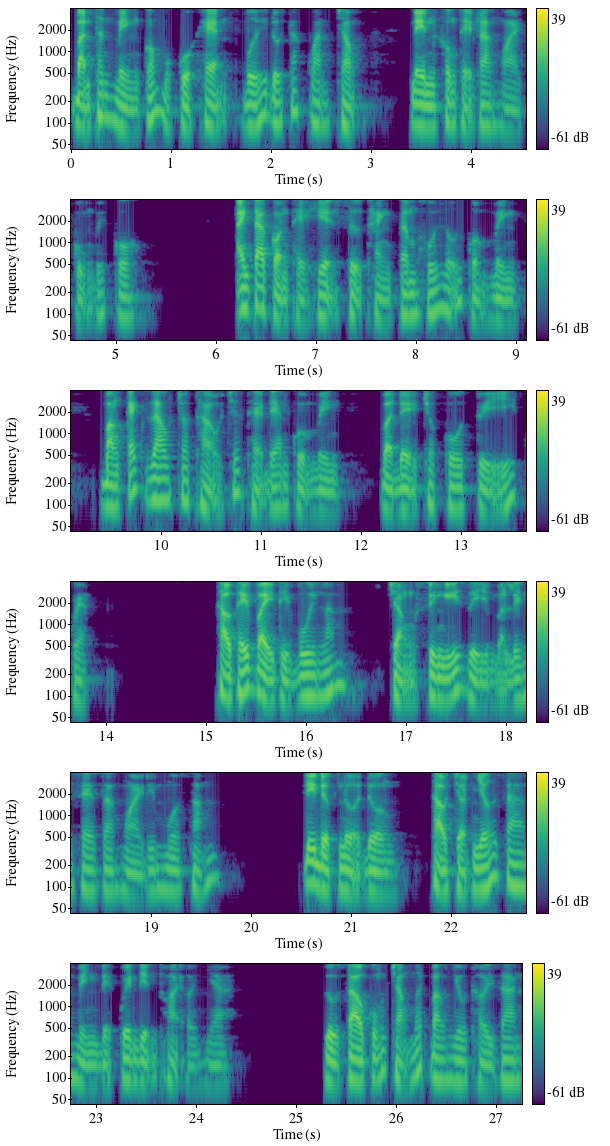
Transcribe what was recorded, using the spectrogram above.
bản thân mình có một cuộc hẹn với đối tác quan trọng, nên không thể ra ngoài cùng với cô. Anh ta còn thể hiện sự thành tâm hối lỗi của mình bằng cách giao cho Thảo chiếc thẻ đen của mình và để cho cô tùy ý quẹt. Thảo thấy vậy thì vui lắm, chẳng suy nghĩ gì mà lên xe ra ngoài đi mua sắm. Đi được nửa đường, Thảo chợt nhớ ra mình để quên điện thoại ở nhà. Dù sao cũng chẳng mất bao nhiêu thời gian,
